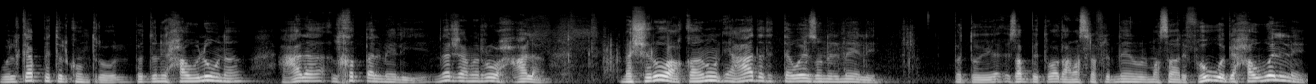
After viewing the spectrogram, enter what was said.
وال capital control بدهم يحولونا على الخطة المالية. بنرجع بنروح على مشروع قانون إعادة التوازن المالي. بده يظبط وضع مصرف لبنان والمصارف. هو بيحولني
